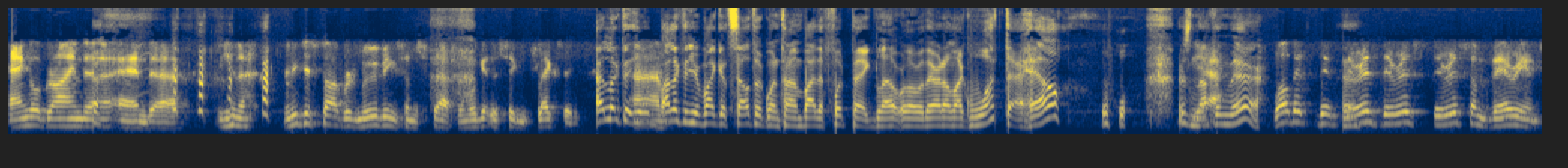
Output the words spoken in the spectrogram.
angle grinder and, uh, you know, let me just start removing some stuff and we'll get this thing flexing. I looked at your Um, I looked at your bike at Southwick one time by the foot peg over there, and I'm like, what the hell? There's nothing Yeah. there. Well, there, there, there is there is there is some variance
